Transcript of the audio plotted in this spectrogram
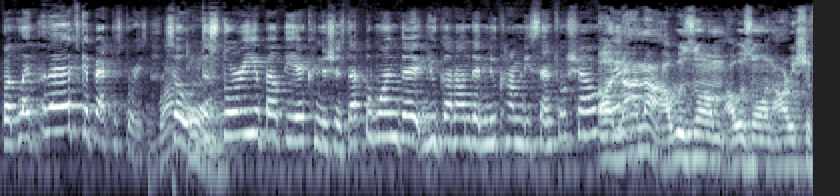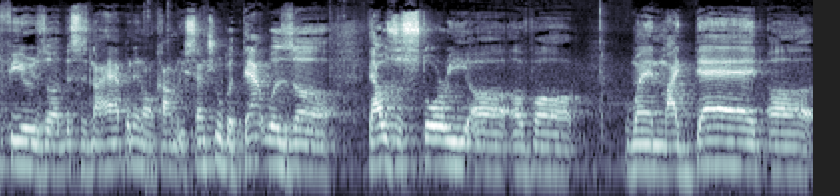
But let, let's get back to stories. Rock so on. the story about the air conditioners, that the one that you got on that new Comedy Central show? Uh, nah, nah. I was um, I was on Ari Shaffir's uh, "This Is Not Happening" on Comedy Central, but that was uh, that was a story uh, of uh, when my dad uh,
